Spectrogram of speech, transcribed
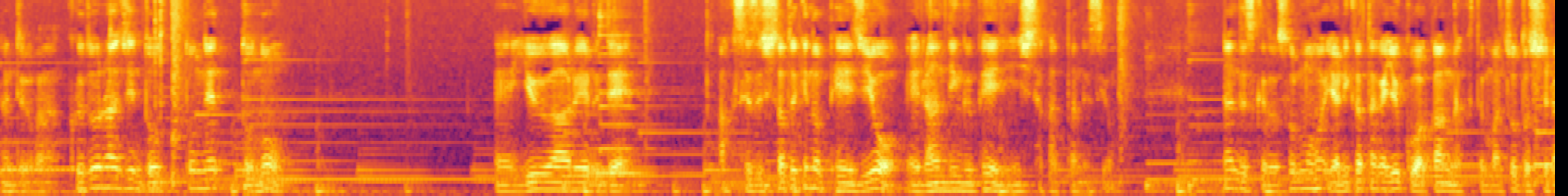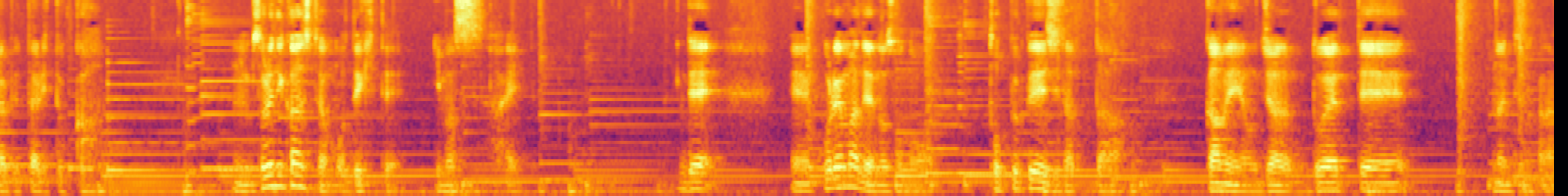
なんていうのかなクドラジ .net の、えー、URL でアクセスした時のページを、えー、ランディングページにしたかったんですよ。なんですけどそのやり方がよく分かんなくて、まあ、ちょっと調べたりとか、うん、それに関してはもうできています。はい。でえー、これまでのそのトップページだった画面をじゃあどうやって何て言うのか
